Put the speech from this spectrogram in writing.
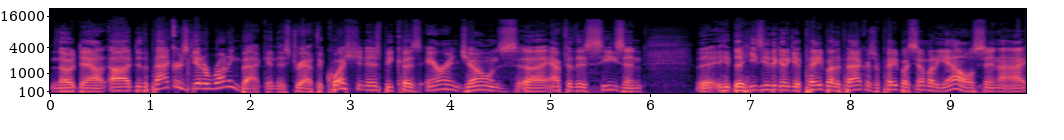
no doubt. Uh, do the Packers get a running back in this draft? The question is because Aaron Jones, uh, after this season, he's either going to get paid by the Packers or paid by somebody else. And I,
